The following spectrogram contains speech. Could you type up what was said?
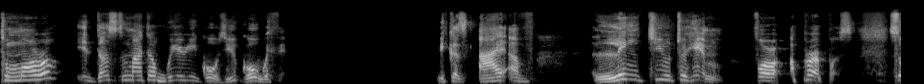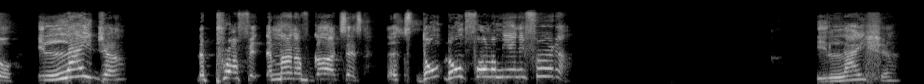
tomorrow, it doesn't matter where he goes, you go with him. Because I have linked you to him for a purpose. So Elijah the prophet, the man of God says, don't, don't follow me any further. Elisha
